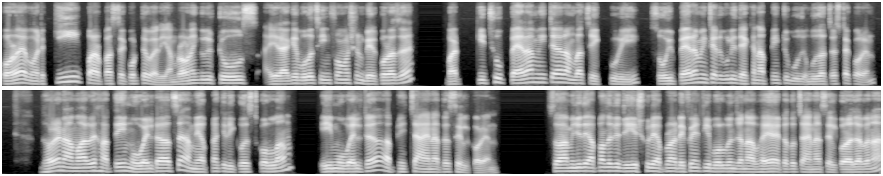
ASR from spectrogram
করা এবং এটা কি পারপাসে করতে পারি? আমরা অনেকগুলি টুলস এর আগে বলেছি ইনফরমেশন বের করা যায় বাট কিছু প্যারামিটার আমরা চেক করি। সো ওই প্যারামিটারগুলি দেখেন, আপনি একটু বুঝ- বোঝার চেষ্টা করেন। ধরেন, আমার হাতে এই মোবাইলটা আছে, আমি আপনাকে রিকোয়েস্ট করলাম, এই মোবাইলটা আপনি চায়নাতে সেল করেন। সো আমি যদি আপনাদেরকে জিজ্ঞেস করি, আপনারা ডেফিনেটলি বলবেন যে, না ভাইয়া, এটা তো চায়না সেল করা যাবে না।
